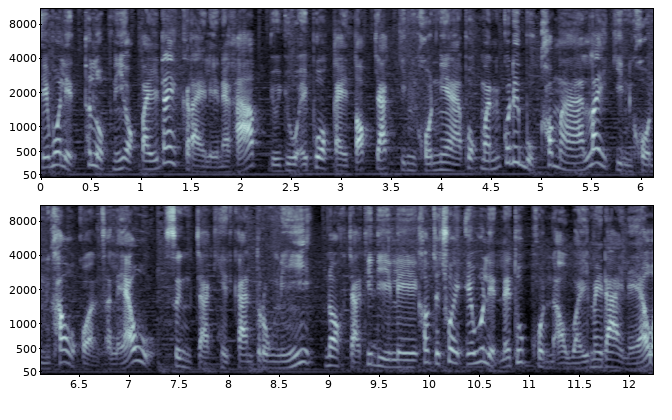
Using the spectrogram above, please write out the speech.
เอเวอเรตถลบหนีออกไปได้ไกลเลยนะครับอยู่ๆไอ้พวกไก่ต๊อกยักษ์กินคนเนี่ยพวกมันก็ได้บุกเข้ามาไล่กินคนเข้าก่อนซะแล้ว ซึ่งจากเหตุการณ์ตรงนี้นอกจากที่ดีเลย์เขาจะช่วยเอเวอเรตและทุกคนเอาไว้ไม่ได้แล้ว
